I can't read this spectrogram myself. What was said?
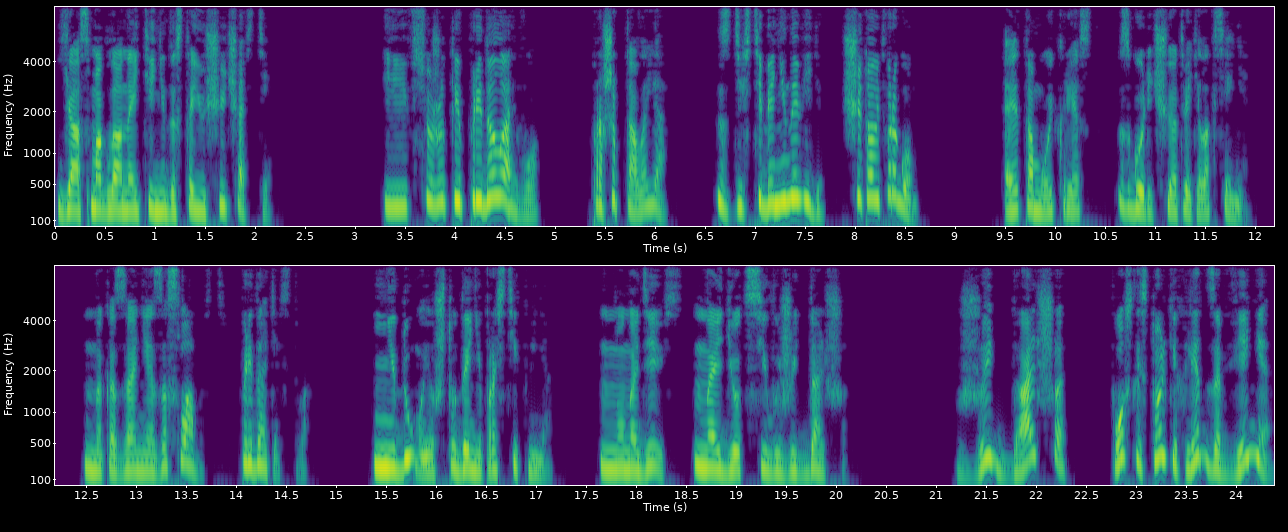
я смогла найти недостающие части, «И все же ты предала его», — прошептала я. «Здесь тебя ненавидят, считают врагом». «Это мой крест», — с горечью ответила Ксения. «Наказание за слабость, предательство. Не думаю, что Дэнни простит меня, но, надеюсь, найдет силы жить дальше». «Жить дальше? После стольких лет забвения?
